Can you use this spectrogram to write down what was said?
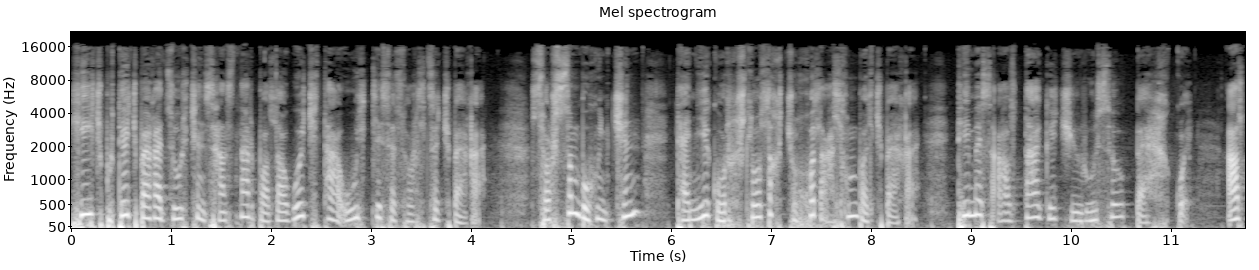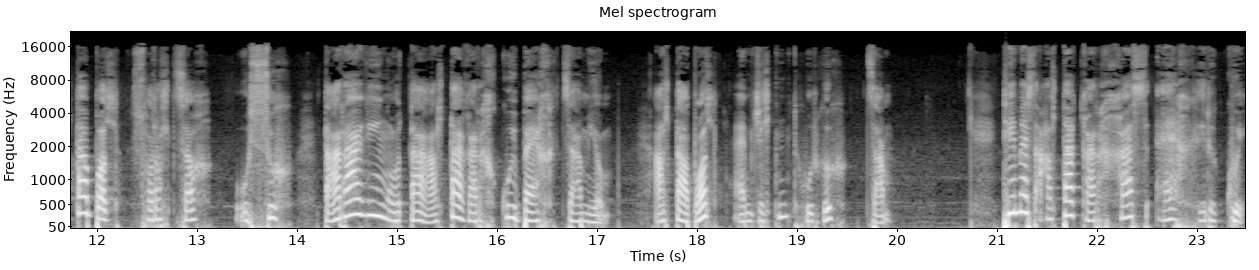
Хийж бүтээж байгаа зүйл чинь санснаар болоогүй ч та үйлдэлээсээ суралцаж байгаа. Сурсан бүхэн чинь таныг урагшлуулах чухал алхам болж байгаа. Тиймээс алдаа гэж юусоо байхгүй. Алдаа бол суралцах, өсөх, дараагийн удаа алдаа гарахгүй байх зам юм. Алдаа бол амжилтанд хүргэх зам. Тиймээс алдаа гаргахаас айх хэрэггүй.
